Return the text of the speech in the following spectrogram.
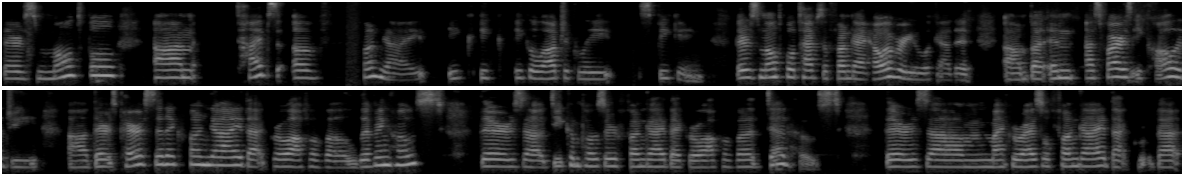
There's multiple um, types of fungi, e- e- ecologically speaking. There's multiple types of fungi, however you look at it. Um, but in as far as ecology, uh, there's parasitic fungi that grow off of a living host. There's uh, decomposer fungi that grow off of a dead host. There's um, mycorrhizal fungi that that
